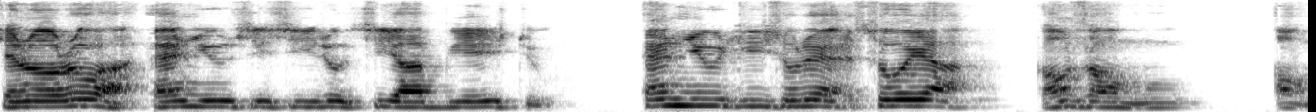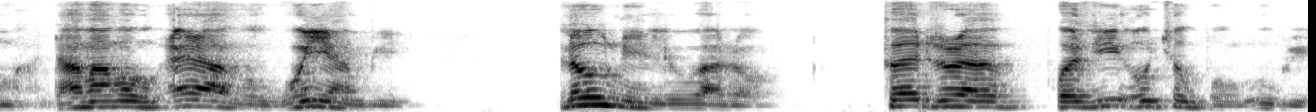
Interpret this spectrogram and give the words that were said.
ကျွန်တော်တို့က NUCC တို့ CRPH တို့ NUG ဆိုတဲ့အစိုးရခေါင်းဆောင်မှုအောက်မှာဒါမှမဟုတ်အဲ့ဒါကိုဝန်းရံပြီးလုံနေလို့ကတော့ Federal ဖွဲ့စည်းအုပ်ချုပ်ပုံဥပဒေ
